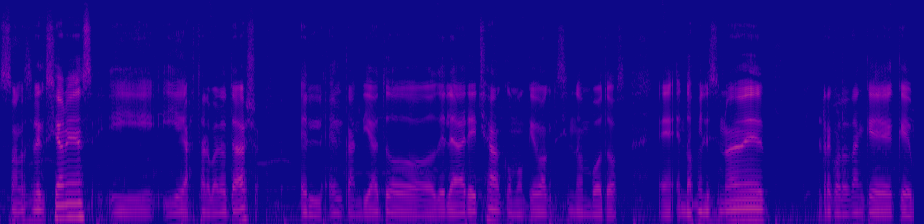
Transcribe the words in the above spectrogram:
son las elecciones y, hasta el balotaje el, el candidato de la derecha como que va creciendo en votos. Eh, en 2019 recordarán que, que,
